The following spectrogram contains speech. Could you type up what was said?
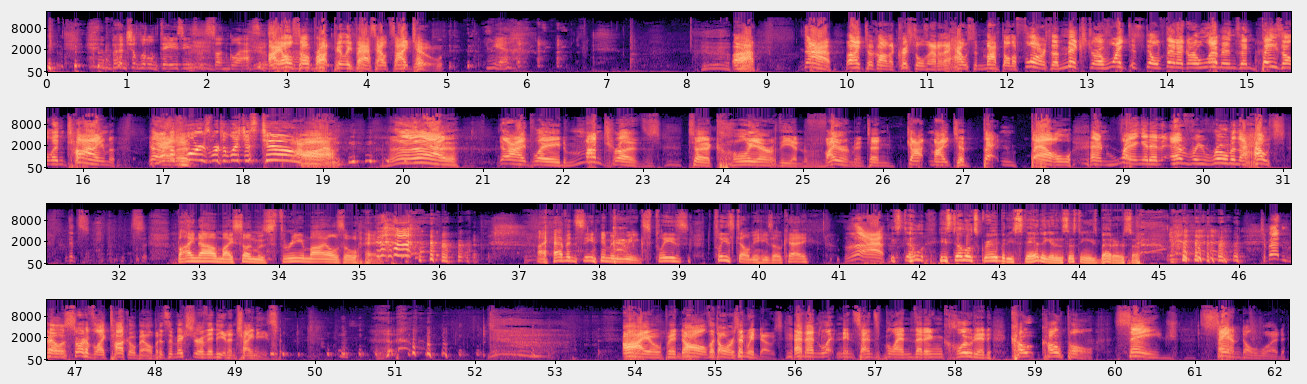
A bunch of little daisies with sunglasses. I also brought Billy Bass outside too. Yeah. Ah, ah, I took all the crystals out of the house and mopped all the floors with a mixture of white distilled vinegar, lemons, and basil and thyme. And the floors were delicious too! Ah, ah, I played mantras to clear the environment and got my Tibetan bell and rang it in every room in the house. It's By now, my son was three miles away. I haven't seen him in weeks. Please, please tell me he's okay. ah, He still he still looks great, but he's standing and insisting he's better. So Tibetan bell is sort of like Taco Bell, but it's a mixture of Indian and Chinese. I opened all the doors and windows, and then lit an incense blend that included co- copal, sage, sandalwood,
